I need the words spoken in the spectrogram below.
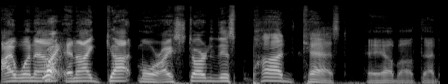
I went out Right. and I got more. I started this podcast. Hey, how about that?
